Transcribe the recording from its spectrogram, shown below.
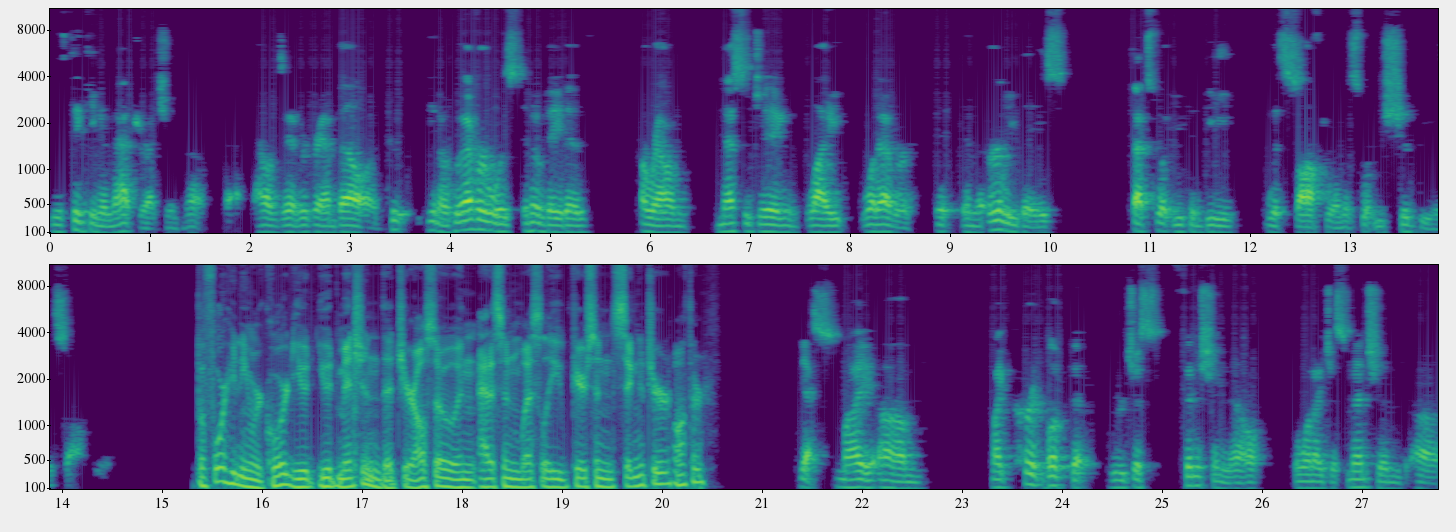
you're thinking in that direction. Alexander Graham Bell, who, you know, whoever was innovative around messaging, light, whatever in the early days, that's what you can be with software. and That's what you should be with software. Before hitting record, you you had mentioned that you're also an Addison Wesley Pearson signature author. Yes, my um, my current book that we're just finishing now, the one I just mentioned, uh,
